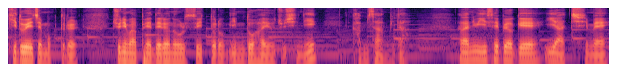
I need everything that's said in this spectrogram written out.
기도의 제목들을 주님 앞에 내려놓을 수 있도록 인도하여 주시니 감사합니다. 하나님 이 새벽에 이 아침에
